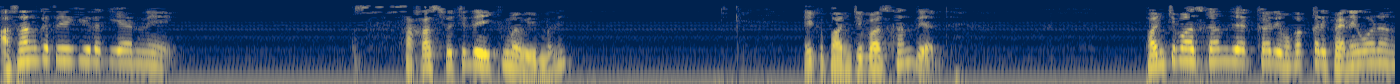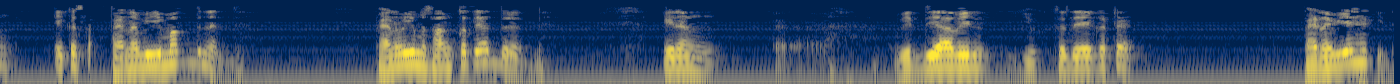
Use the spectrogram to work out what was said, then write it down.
අසංකතය කියලා කියන්නේ සකස් වෙච්ච දේ ඉක්මවීමනේ. ඒක පංචපාස්කන්ධයක්ද? පංචපාස්කන්ධයක් හරි මොකක් හරි පැනෙවනම් ඒක පැනවීමක්ද නැද්ද? පැනවීම සංකතයක්ද නැද්ද? එහෙනම් විද්‍යාවෙන් යුක්ත දෙයකට පැනවිය හැකිද?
